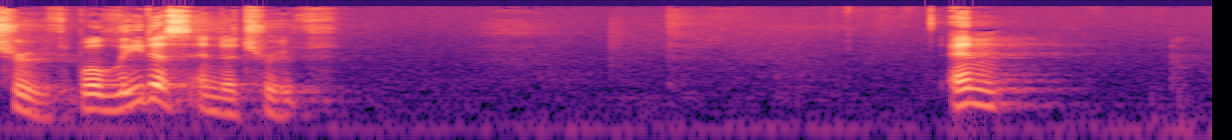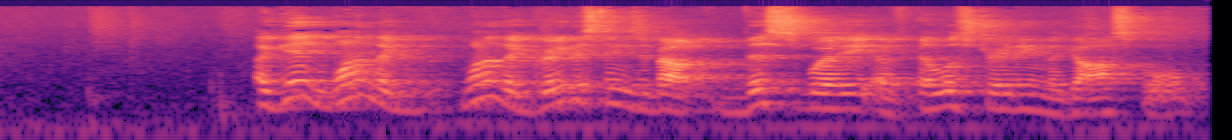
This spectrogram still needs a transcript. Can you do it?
truth, will lead us into truth. And again, one of the one of the greatest things about this way of illustrating the gospel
